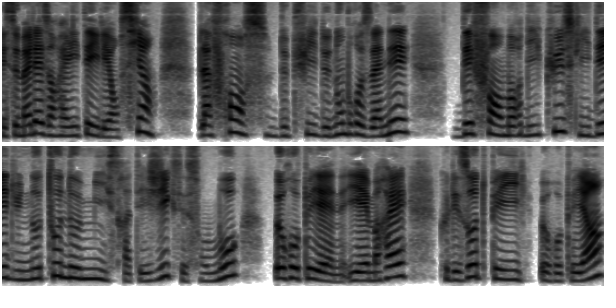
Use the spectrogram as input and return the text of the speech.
Mais ce malaise, en réalité, il est ancien. La France, depuis de nombreuses années, défend mordicus l'idée d'une autonomie stratégique, c'est son mot, européenne et aimerait que les autres pays européens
